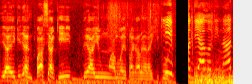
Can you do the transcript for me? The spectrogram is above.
E aí, Guilherme, passe aqui, dê aí um alô aí pra galera aí que curte. De alô de nada.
